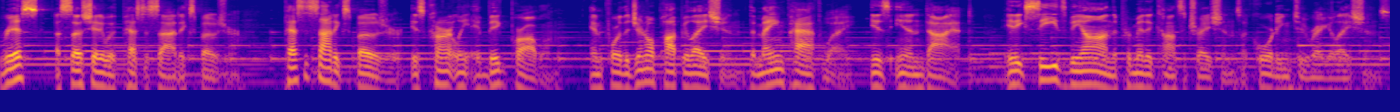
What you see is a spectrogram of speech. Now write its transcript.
Risk associated with pesticide exposure. Pesticide exposure is currently a big problem, and for the general population, the main pathway is in diet. It exceeds beyond the permitted concentrations according to regulations.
